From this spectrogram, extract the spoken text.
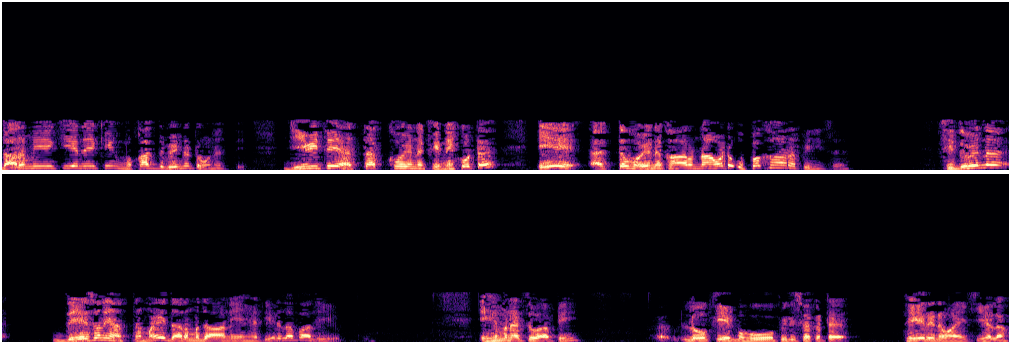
ධර්මයේ කියන එකෙන් මොකද්ද වෙන්නට ඕන නැත්තේ? ජීවිතයේ ඇත්තක් හොයන කෙනෙකුට ඒ ඇත්ත හොයන කාරණාවට උපකාර පිණිස සිදුවෙන දේශනයක් තමයි ධර්ම දානයේ හැටියට ලබා දිය යුත්තේ. එහෙම නැතුව අපි ලෝකයේ බොහෝ පිරිසකට තේරෙනවයි කියලා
